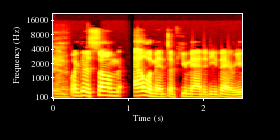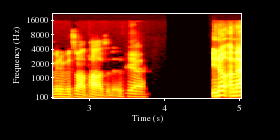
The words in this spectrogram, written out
Yeah. like there's some element of humanity there, even if it's not positive. Yeah. You know, I'm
